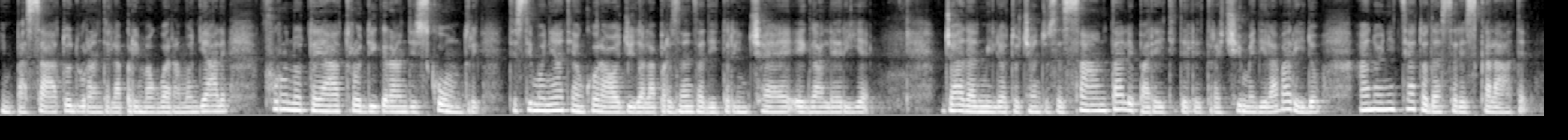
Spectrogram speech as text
In passato, durante la Prima Guerra Mondiale, furono teatro di grandi scontri, testimoniati ancora oggi dalla presenza di trincee e gallerie. Già dal 1860 le pareti delle tre cime di Lavaredo hanno iniziato ad essere scalate.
